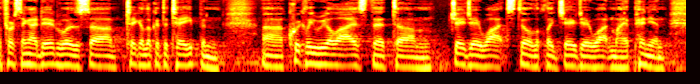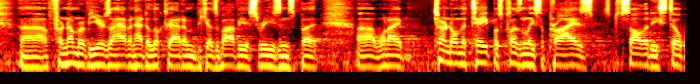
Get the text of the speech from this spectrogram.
the first thing I did was uh, take a look at the tape and uh, quickly realized that um, J.J. Watt still looked like J.J. Watt, in my opinion. Uh, for a number of years, I haven't had to look at him because of obvious reasons, but uh, when I turned on the tape, was pleasantly surprised, saw that he still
